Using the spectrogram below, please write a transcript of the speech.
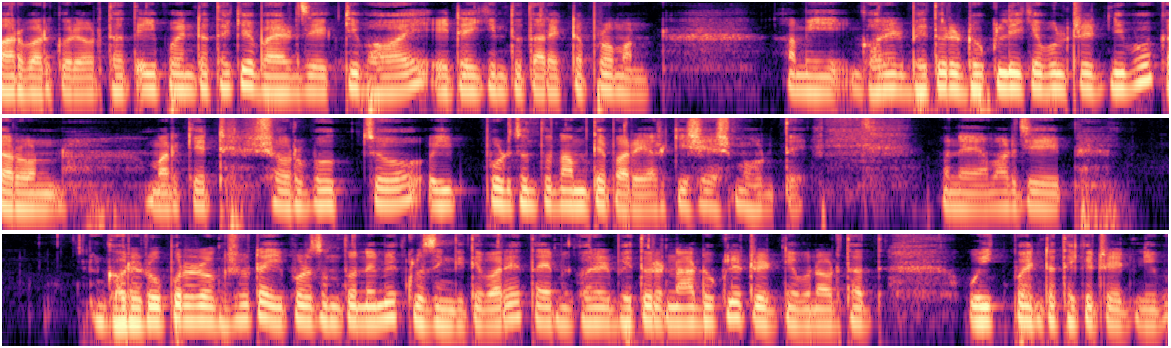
বারবার করে। অর্থাৎ এই পয়েন্টটা থেকে বাইরের যে অ্যাক্টিভ হয়, এটাই কিন্তু তার একটা প্রমাণ। আমি ঘরের ভেতরে ঢুকলেই কেবল ট্রেড নিব, কারণ মার্কেট সর্বোচ্চ এই পর্যন্ত নামতে পারে আর কি শেষ মুহূর্তে। মানে আমার যে ঘরের উপরের অংশটা এই পর্যন্ত নেমে ক্লোজিং দিতে পারে, তাই আমি ঘরের ভেতরে না ঢুকলে ট্রেড নেব না। অর্থাৎ উইক পয়েন্টটা থেকে ট্রেড নিব।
